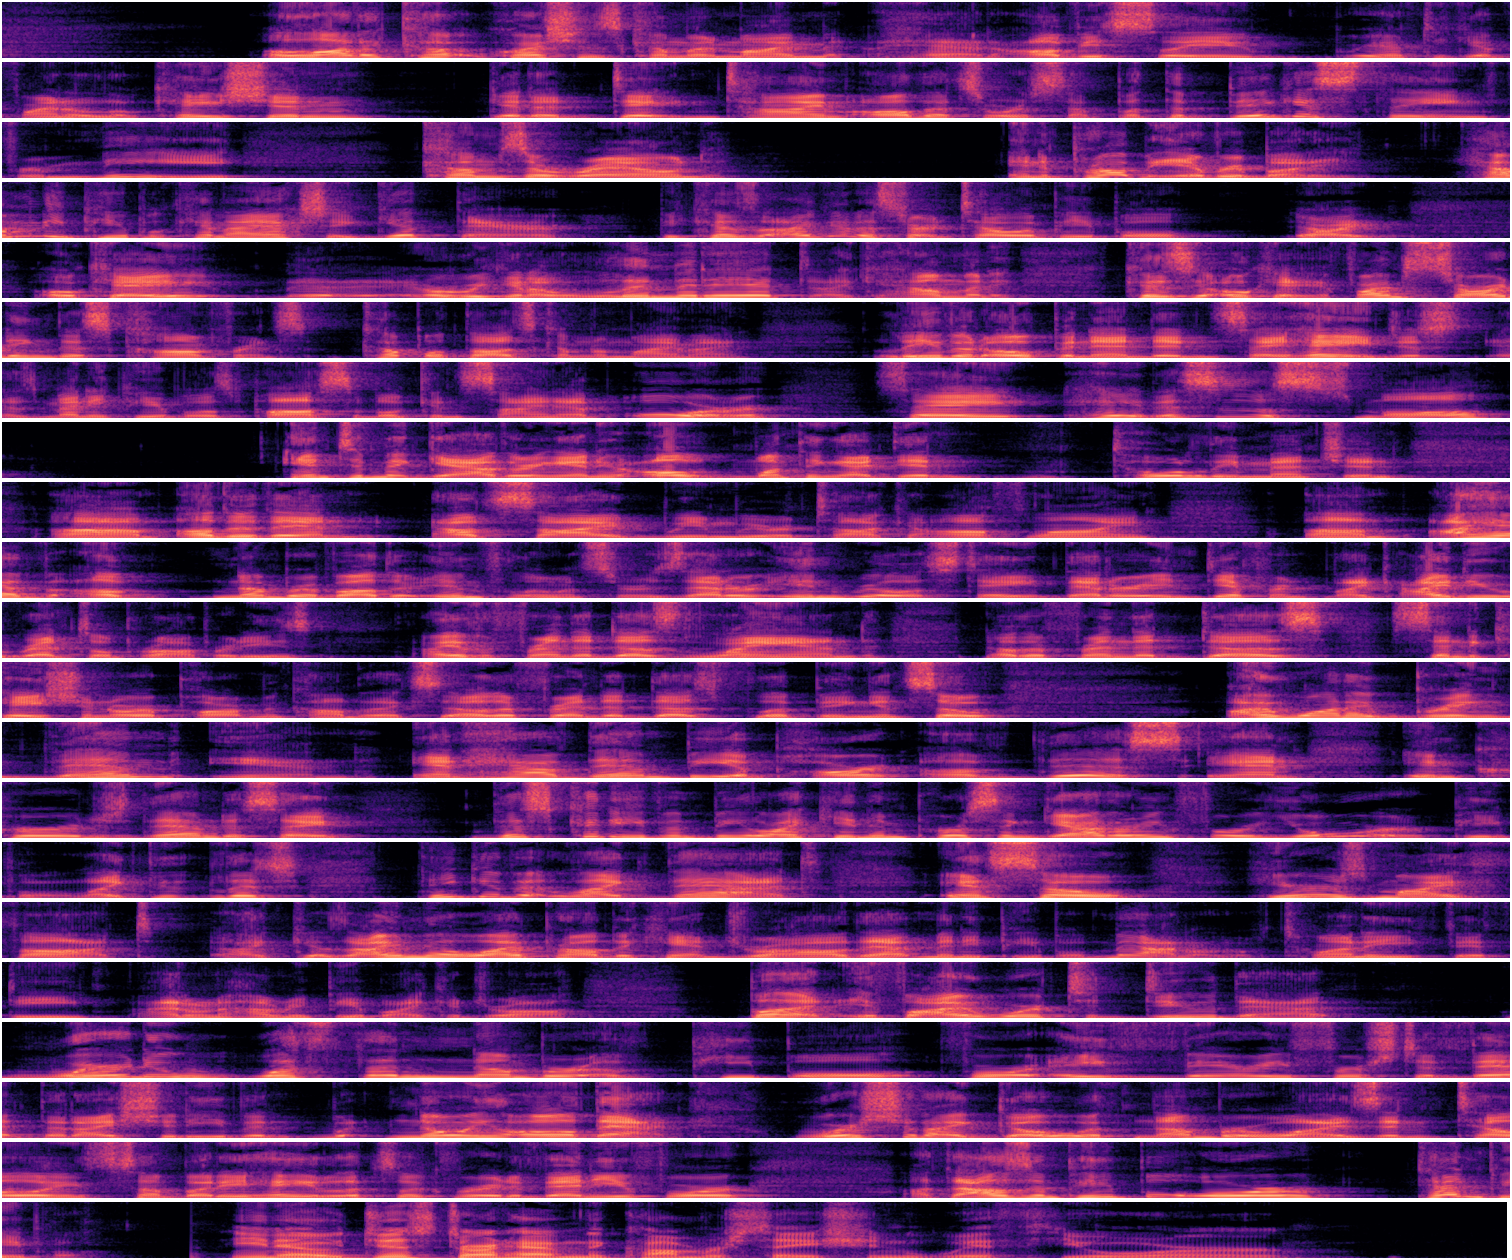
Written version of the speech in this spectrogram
a lot of questions come in my head. Obviously, we have to get find a location, get a date and time, all that sort of stuff. But the biggest thing for me comes around, and probably everybody how many people can I actually get there? Because I got to start telling people, all right, okay, uh, are we going to limit it? Like how many? Because, okay, if I'm starting this conference, a couple thoughts come to my mind. Leave it open ended and say, hey, just as many people as possible can sign up. Or say, hey, this is a small, intimate gathering. And oh, one thing I didn't totally mention, um, other than outside when we were talking offline, um, I have a number of other influencers that are in real estate that are in different, like I do rental properties. I have a friend that does land, another friend that does syndication or apartment complex, another friend that does flipping. And so I want to bring them in and have them be a part of this and encourage them to say, this could even be like an in-person gathering for your people. Like let's think of it like that. And so here's my thought. Because i know i probably can't draw that many people. I don't know 20 50 i don't know how many people i could draw. But if I were to do that, where do what's the number of people for a very first event that I should even knowing all that, where should I go with number wise and telling somebody, hey, let's look for a venue for a thousand people or ten people? You know, just start having the conversation with your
